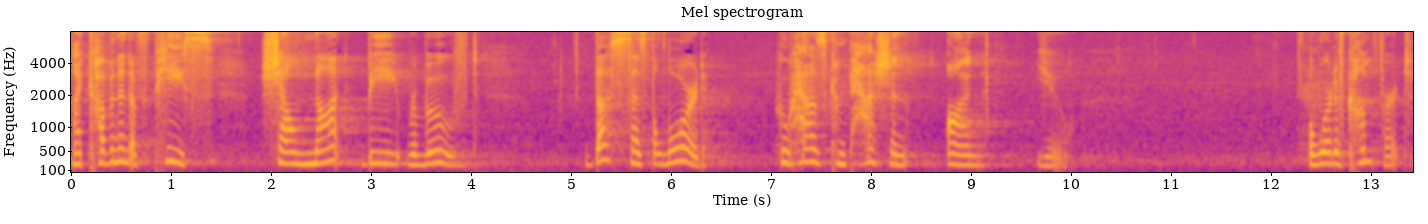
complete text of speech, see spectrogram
My covenant of peace shall not be removed. Thus says the Lord, who has compassion on you. A word of comfort,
